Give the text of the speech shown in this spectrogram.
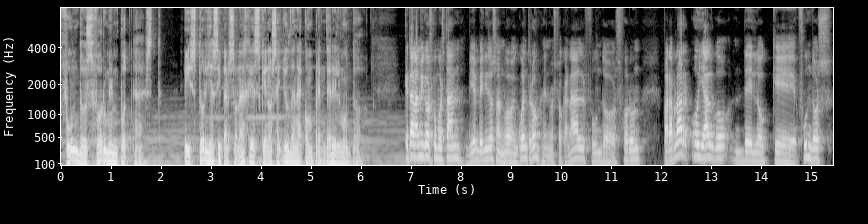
Fundos Forum en Podcast. Historias y personajes que nos ayudan a comprender el mundo. ¿Qué tal amigos? ¿Cómo están? Bienvenidos a un nuevo encuentro en nuestro canal Fundos Forum para hablar hoy algo de lo que Fundos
